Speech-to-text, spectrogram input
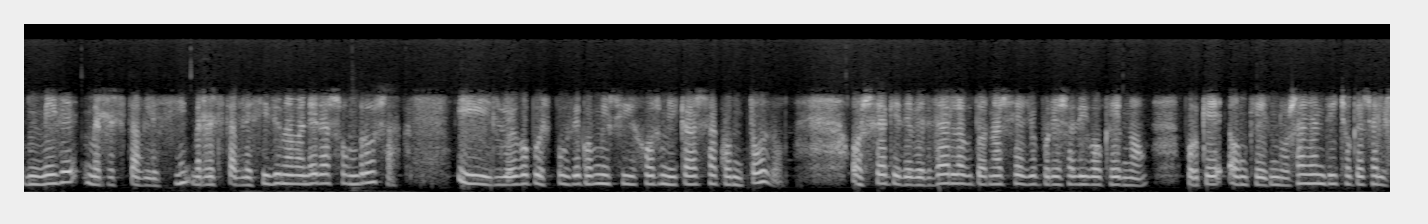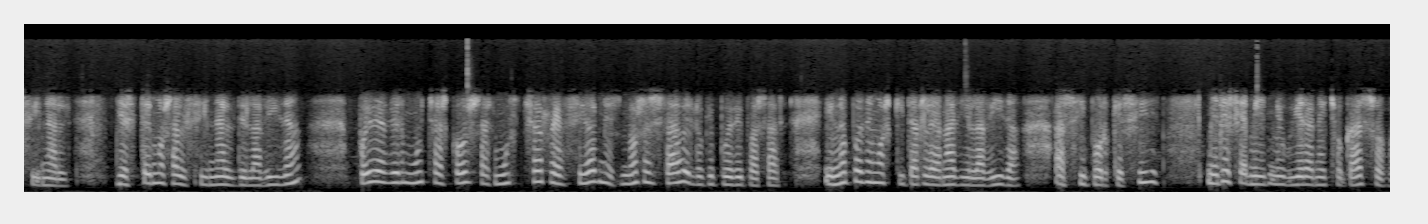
mire, me restablecí, me restablecí de una manera asombrosa y luego pues pude con mis hijos, mi casa, con todo. O sea que de verdad la eutanasia yo por eso digo que no, porque aunque nos hayan dicho que es el final y estemos al final de la vida, puede haber muchas cosas, muchas reacciones, no se sabe lo que puede pasar y no podemos quitarle a nadie la vida así porque sí. Mire si a mí me hubieran hecho caso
